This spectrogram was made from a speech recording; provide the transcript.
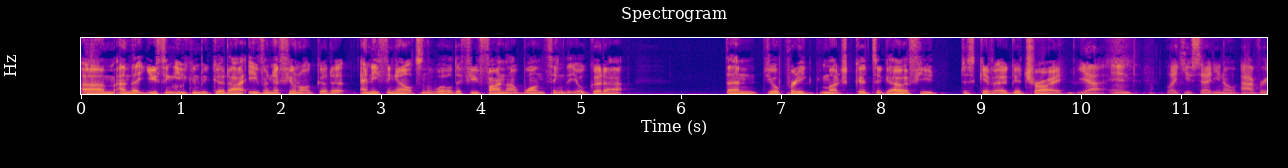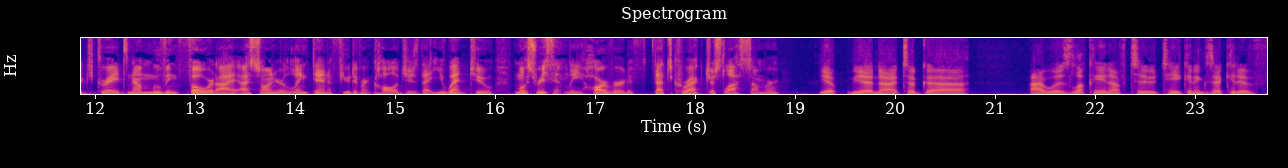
um, and that you think you can be good at, even if you're not good at anything else in the world, if you find that one thing that you're good at, then you're pretty much good to go if you just give it a good try. Yeah, and like you said, you know, average grades. Now, moving forward, I, I saw on your LinkedIn a few different colleges that you went to. Most recently, Harvard, if that's correct, just last summer. Yep. Yeah. No, I took. Uh, I was lucky enough to take an executive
